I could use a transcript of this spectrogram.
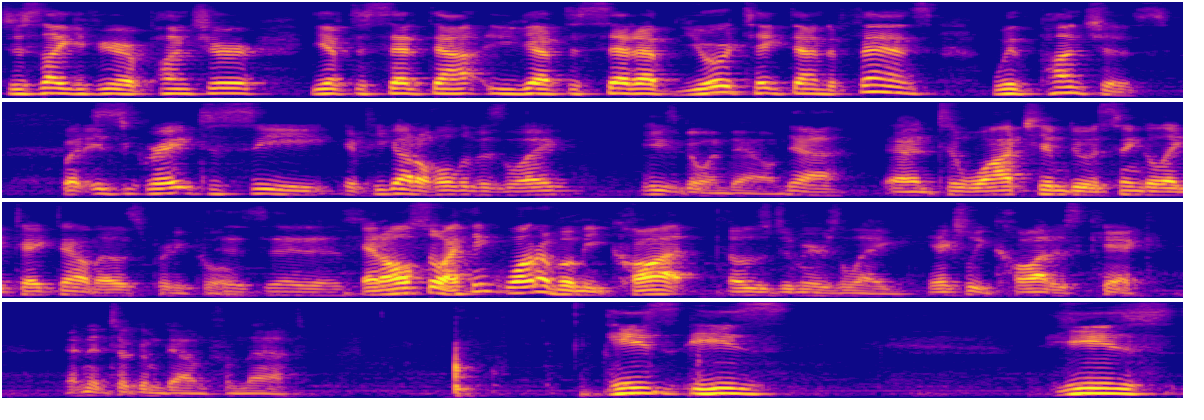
Just like if you're a puncher, you have to set down. You have to set up your takedown defense with punches. But it's great to see if he got a hold of his leg, he's going down. Yeah. And to watch him do a single leg takedown, that was pretty cool. It's, it is. And also, I think one of them he caught Ozdemir's leg. He actually caught his kick, and then took him down from that. He's he's he's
